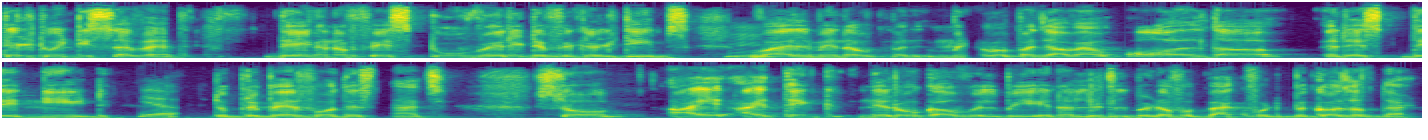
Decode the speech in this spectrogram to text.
till 27th they're going to face two very difficult teams hmm. while Minerva, Minerva Punjab have all the rest they need Yeah. to prepare for this match. So I I think Neroka will be in a little bit of a back foot because of that.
